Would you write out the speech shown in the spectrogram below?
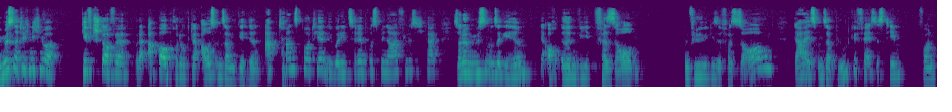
Wir müssen natürlich nicht nur Giftstoffe oder Abbauprodukte aus unserem Gehirn abtransportieren über die Cerebrospinalflüssigkeit, sondern wir müssen unser Gehirn ja auch irgendwie versorgen. Und für diese Versorgung, da ist unser Blutgefäßsystem von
